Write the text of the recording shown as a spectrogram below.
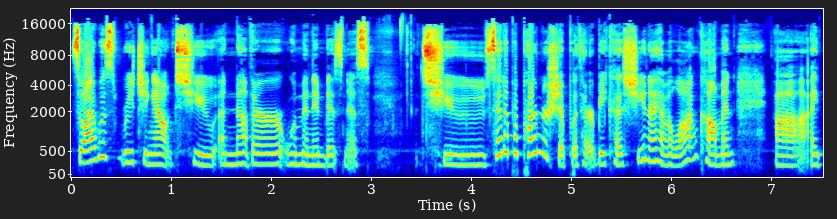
So I was reaching out to another woman in business to set up a partnership with her because she and I have a lot in common. Uh, I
